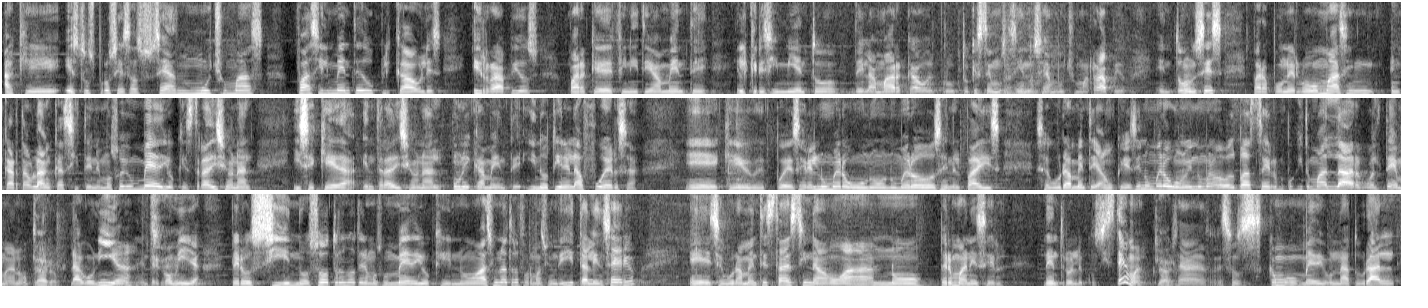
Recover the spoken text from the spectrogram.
a que estos procesos sean mucho más fácilmente duplicables y rápidos para que definitivamente el crecimiento de la marca o del producto que estemos haciendo sea mucho más rápido. Entonces, para ponerlo más en, carta blanca, si tenemos hoy un medio que es tradicional y se queda en tradicional únicamente y no tiene la fuerza eh, que puede ser el número uno o número dos en el país, seguramente, aunque ese número uno y número dos va a ser un poquito más largo el tema, ¿no? Claro. La agonía, entre comillas, pero si nosotros no tenemos un medio que no hace una transformación digital en serio, eh, seguramente está destinado a no permanecer dentro del ecosistema. Claro. O sea, eso es como medio natural.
